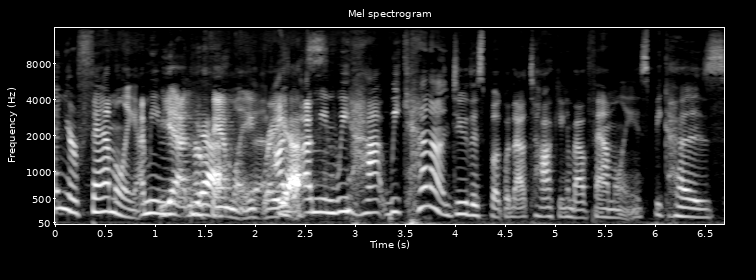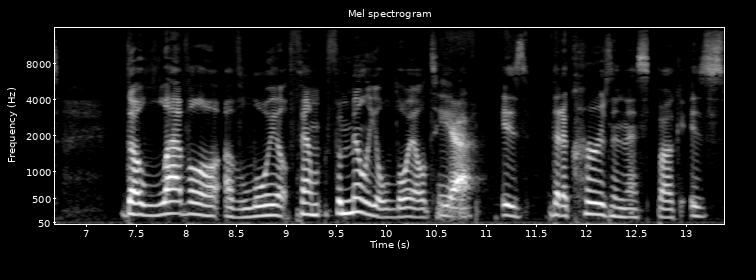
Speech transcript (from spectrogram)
and your family. I mean, Yeah, and her Yeah. family, right? I, Yes. I mean, we have we cannot do this book without talking about families because the level of loyal fam- familial loyalty Yeah. that is that occurs in this book is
